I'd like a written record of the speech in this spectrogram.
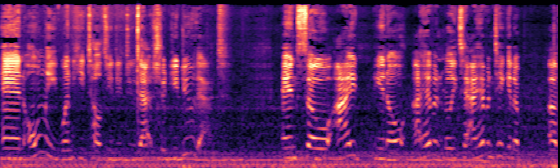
And only when he tells you to do that should you do that. And so I, you know, I haven't really, ta- I haven't taken a, a,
